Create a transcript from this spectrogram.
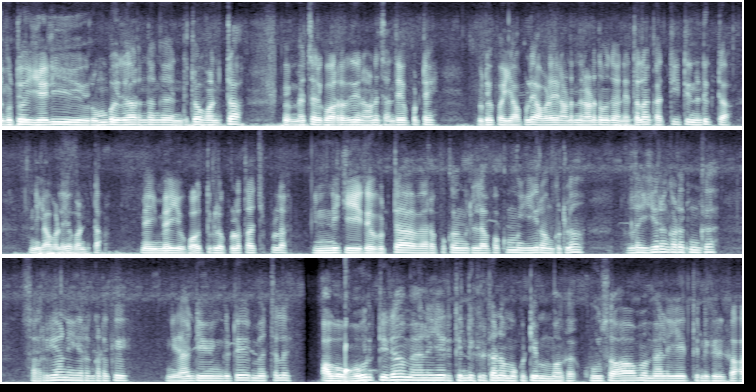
எங்கிட்ட எலி ரொம்ப இதாக இருந்தாங்க. இருந்துட்டோ வந்துட்டா. இப்போ மேச்சலுக்கு வர்றது நானும் சந்தேகப்பட்டேன். இப்படியே பையாப்புலே அவளே நடந்து நடந்து வந்தேன் நேற்றெல்லாம் கத்திட்டு நின்றுக்கிட்டா இன்னைக்கு அவளே வந்துட்டா. மெய் மெய் பௌத்துக்குள்ள புள்ளத்தாச்சு புள்ள. இன்றைக்கி இதை விட்டால் வேறு பக்கம் எல்லா பக்கமும் ஈரம் அங்கிட்டலாம் நல்லா ஈரம் கிடக்குங்க. சரியான ஈரம் கிடக்கு. நீ தாண்டி இங்கிட்டு மேய்ச்சல். அவள் ஒருத்தி தான் மேலே ஏறி திண்டுக்கிருக்கா நம்ம குட்டி மக. கூசாமல் மேலே ஏறி திண்டுக்கிருக்கா.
